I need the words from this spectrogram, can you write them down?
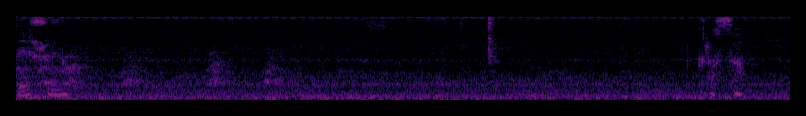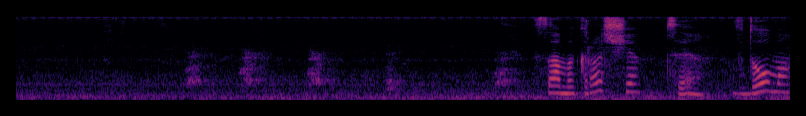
тишею. Краса. Саме краще це вдома,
